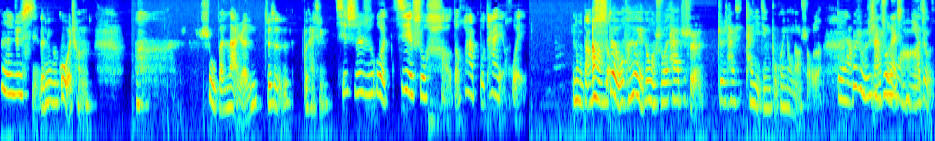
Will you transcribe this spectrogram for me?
但是就是洗的那个过程啊，恕本懒人，就是不太行。其实如果技术好的话，不太会弄到啊，手。对我朋友也跟我说，他就是就是他他已经不会弄到手了，对啊，为什么是拿出来是哇捏就住，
